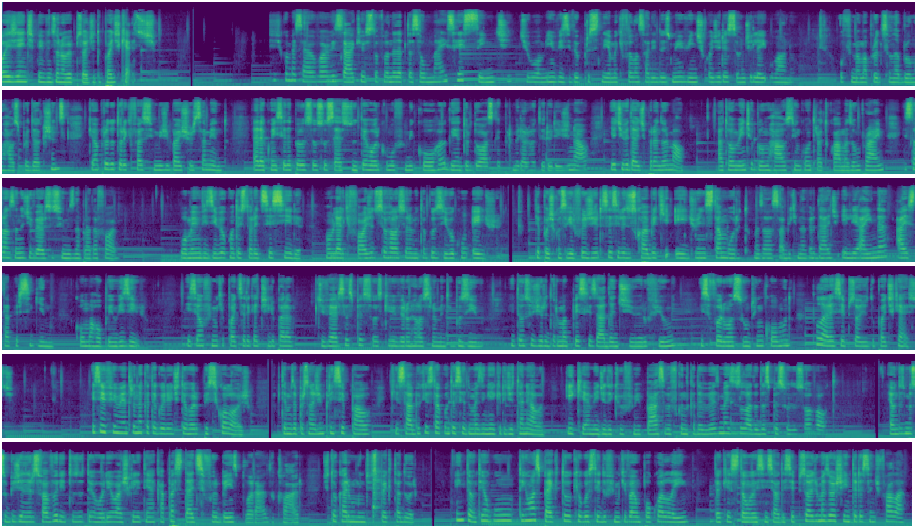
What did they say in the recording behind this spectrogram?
Oi, gente, bem-vindos a um novo episódio do podcast. Antes de começar, eu vou avisar que eu estou falando da adaptação mais recente de O Homem Invisível para o cinema, que foi lançada em 2020 com a direção de Lei Wano. O filme é uma produção da Blumhouse Productions, que é uma produtora que faz filmes de baixo orçamento. Ela é conhecida pelos seus sucessos no terror, como o filme Corra, ganhador do Oscar por melhor roteiro original, e Atividade Paranormal. Atualmente, a Blumhouse tem um contrato com a Amazon Prime e está lançando diversos filmes na plataforma. O Homem Invisível conta a história de Cecília, uma mulher que foge do seu relacionamento abusivo com Adrian. Depois de conseguir fugir, Cecília descobre que Adrian está morto, mas ela sabe que na verdade ele ainda a está perseguindo, com uma roupa invisível. Esse é um filme que pode ser gatilho para diversas pessoas que viveram um relacionamento abusivo, então sugiro dar uma pesquisada antes de ver o filme e, se for um assunto incômodo, pular esse episódio do podcast. Esse filme entra na categoria de terror psicológico, temos a personagem principal que sabe o que está acontecendo, mas ninguém acredita nela, e que, à medida que o filme passa, vai ficando cada vez mais isolada das pessoas à sua volta. É um dos meus subgêneros favoritos do terror e eu acho que ele tem a capacidade, se for bem explorado, claro, de tocar muito o espectador. Então, tem algum tem um aspecto que eu gostei do filme que vai um pouco além da questão essencial desse episódio, mas eu achei interessante falar.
